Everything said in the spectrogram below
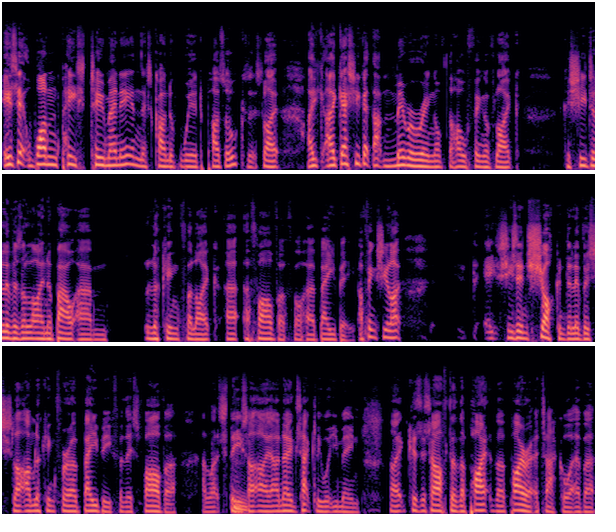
is it one piece too many in this kind of weird puzzle? Because it's like, I, I guess you get that mirroring of the whole thing of like, because she delivers a line about um looking for like a, a, father for her baby. I think she like she's in shock and delivers. She's like, I'm looking for a baby for this father, and like Steve's mm. like, I, I know exactly what you mean, like because it's after the pi- the pirate attack or whatever,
